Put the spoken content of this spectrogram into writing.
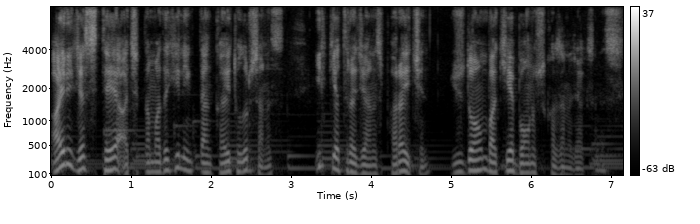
Ayrıca siteye açıklamadaki linkten kayıt olursanız ilk yatıracağınız para için %10 bakiye bonusu kazanacaksınız.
